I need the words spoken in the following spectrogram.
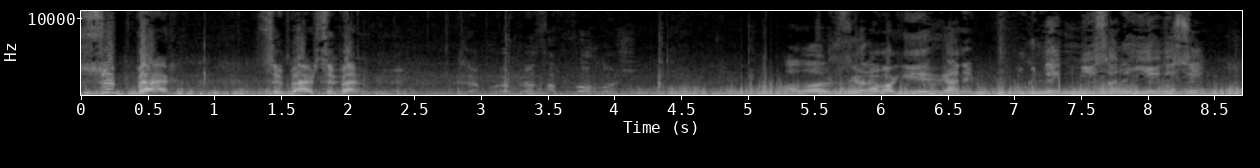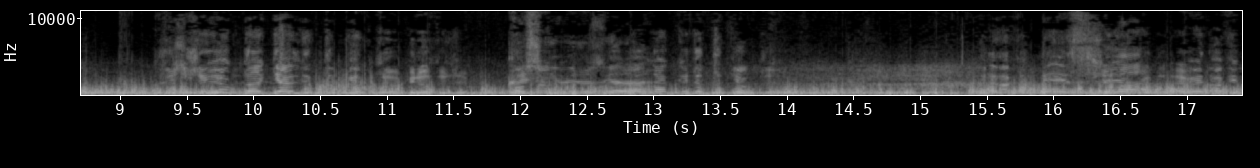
Süper. Süper süper. Bura biraz hafif olmuş. Allah rüzgara bak iyi yani bugün ne Nisan'ın 7'si kış Şey gibi, yok da geldik tık yoktu biraz önce. kış gibi rüzgar ha. 10 dakikada tık yoktu. Yani hafif bir es şey yapıyordu. Evet hafif.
